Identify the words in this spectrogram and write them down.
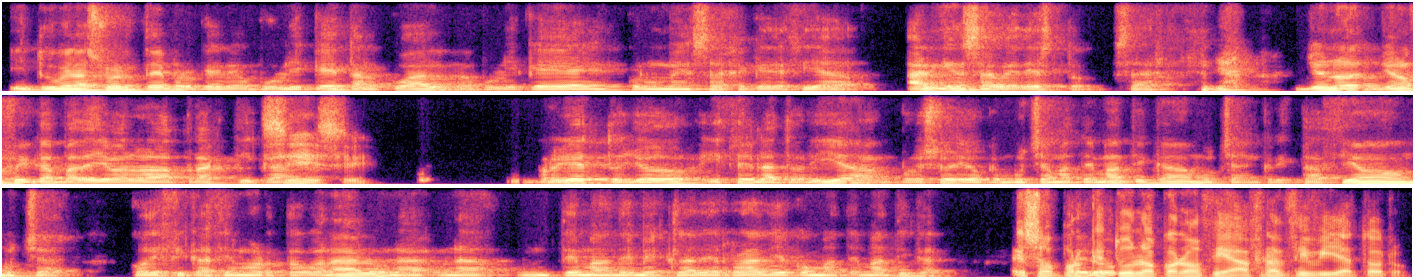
Y tuve la suerte porque lo publiqué tal cual, lo publiqué con un mensaje que decía, ¿alguien sabe de esto? O sea, yo, no, yo no fui capaz de llevarlo a la práctica Sí, sí. un proyecto. Yo hice la teoría, por eso digo que mucha matemática, mucha encriptación, mucha codificación ortogonal, una, una- un tema de mezcla de radio con matemática. Eso porque Pero- tú no conocías a Francis Villatoro.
